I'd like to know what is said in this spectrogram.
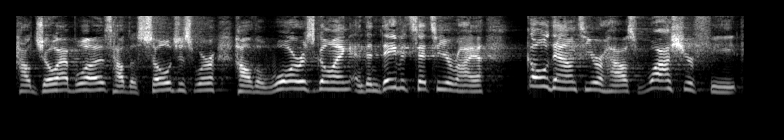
how Joab was, how the soldiers were, how the war is going. And then David said to Uriah, Go down to your house, wash your feet.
